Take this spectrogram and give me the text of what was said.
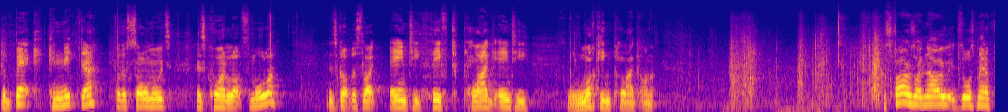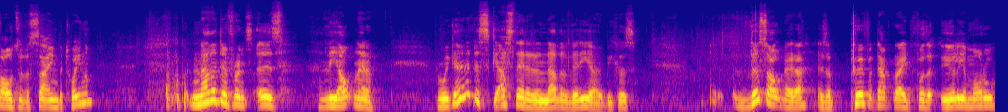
The back connector for the solenoids is quite a lot smaller. And it's got this like anti-theft plug, anti-locking plug on it. As far as I know, exhaust manifolds are the same between them. But another difference is the alternator. And we're going to discuss that in another video because this alternator is a perfect upgrade for the earlier model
